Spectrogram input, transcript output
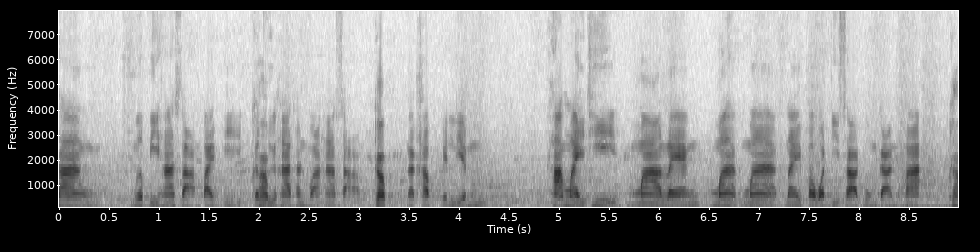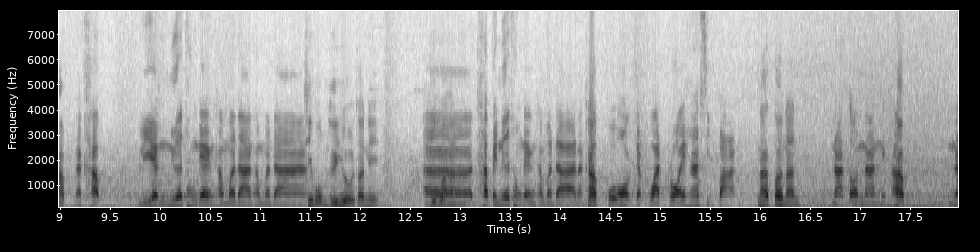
สร้างเมื่อปี 53 ปลายปี ก็คือ 5 ธันวากับ53 นะครับ เป็นเหรียญพ ระใหม่ที่มาแรงมากๆในประวัติศาสตร์วงการพระครับนะครับเหรียญเนื้อทองแดงธรรมดาธรรมดาที่ผมถืออยู่ตอนนี้เอ่หรือเปล่าอถ้าเป็นเนื้อทองแดงธรรมดานะคครัรับบผม ออกจากวัด 150 บาท ณตอนนั้น ณตอนนั้นนะคครัรับ บ ณ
